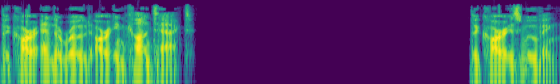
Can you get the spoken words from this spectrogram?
The car and the road are in contact. The car is moving.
